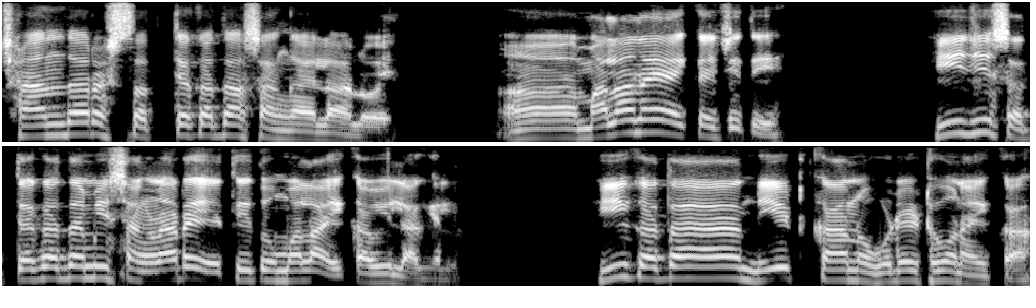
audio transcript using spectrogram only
छानदार सत्यकथा सांगायला आलोय. अं, मला नाही ऐकायची ती. ही जी सत्यकथा मी सांगणार आहे ती तुम्हाला ऐकावी लागेल. ही कथा नीट कान उघडे ठेवून ऐका.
